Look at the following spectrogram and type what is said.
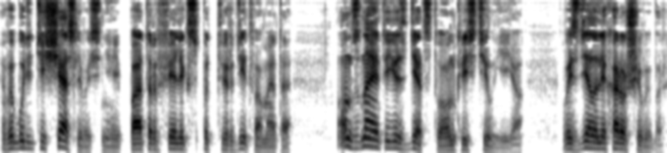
Вы будете счастливы с ней. Патер Феликс подтвердит вам это. Он знает ее с детства, он крестил ее. Вы сделали хороший выбор.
